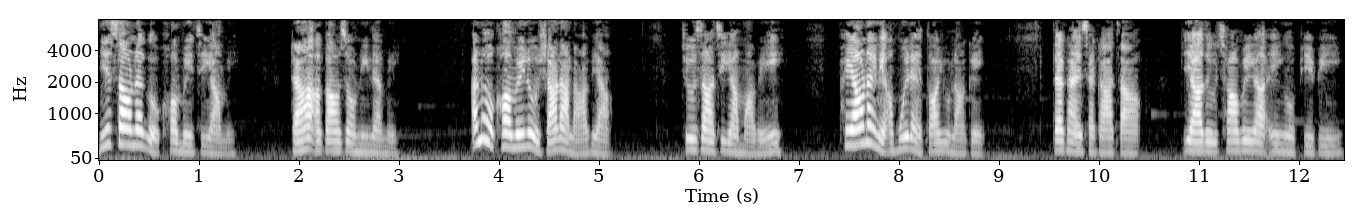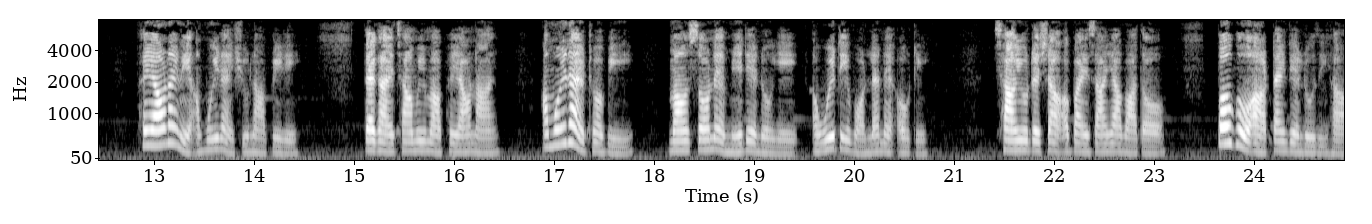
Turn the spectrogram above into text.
မြစ်ဆောင်တဲ့ကိုခေါ်မေးကြည့်ရမယ်ဒါကအကောင်းဆုံးနည်းလမ်းပဲအဲ့လိုခေါ်မေးလို့ရတာလားဗျစူးစမ်းကြည့်ရမှာပဲဖျောင်းနိုင်တဲ့အမွှေးတိုင်သွားယူလာခဲ့တက်ခိုင်စကားကြောင့်ပြာသူချောင်းဘေးကအိမ်ကိုပြေးပြီးဖျောင်းနိုင်တဲ့အမွှေးတိုင်ယူလာပေးတယ်တက်ခိုင်ချောင်းဘေးမှာဖျောင်းနိုင်အမွှေးတိုင်ထွက်ပြီးမောင်စောနဲ့မင်းတင်တို့ရဲ့အဝတ်တွေပေါ်လက်နဲ့အုပ်တယ် ချောင်းရုပ်တစ်လျှောက်အပိုင်စားရပါတော့ပုပ်ကိုအားတိုင်တဲ့လူသည်ဟာ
